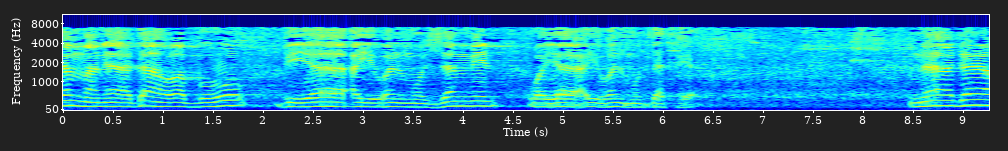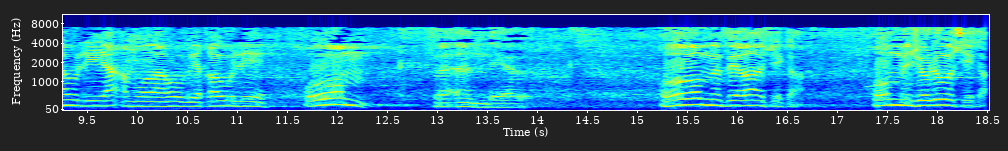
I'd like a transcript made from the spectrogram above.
ثم ناداه ربه بيا أيها المزمل ويا أيها المدثر. ناداه ليأمره بقوله قم فأنذر. قم من فراشك قم من جلوسك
